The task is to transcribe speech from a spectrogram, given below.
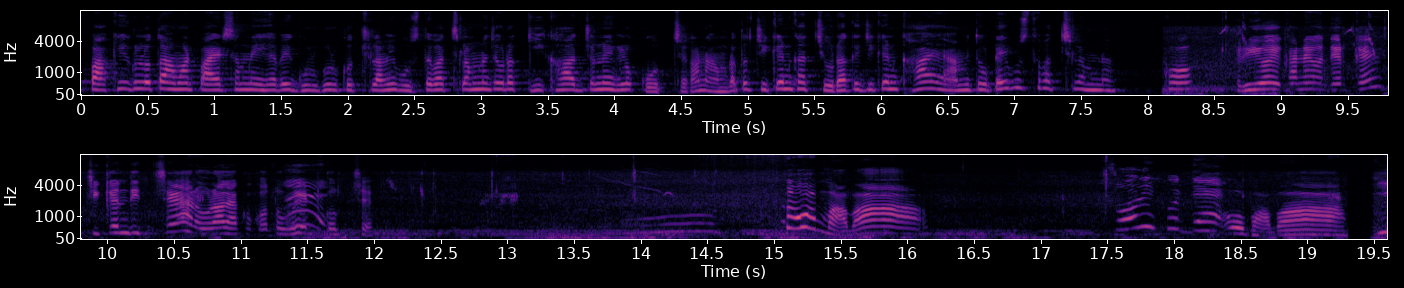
পাখিগুলো তো আমার পায়ের সামনে এইভাবেই ঘুরঘুর করছিল আমি বুঝতে পারছিলাম না যে ওরা কী খাওয়ার জন্য এগুলো করছে কারণ আমরা তো চিকেন খাচ্ছি ওরা কি চিকেন খায়? আমি তো ওটাই বুঝতে পারছিলাম না। দেখো রিও এখানে ওদেরকে চিকেন দিচ্ছে আর ওরা দেখো কত ওয়েট করছে। ও বাবা. কি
